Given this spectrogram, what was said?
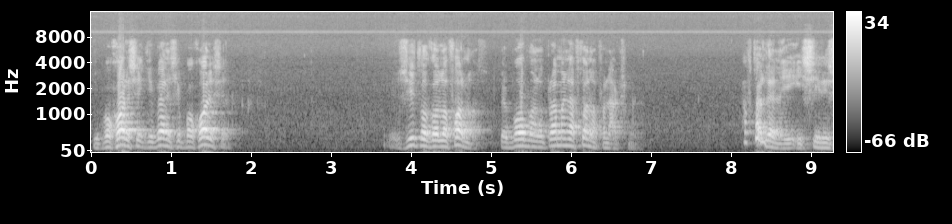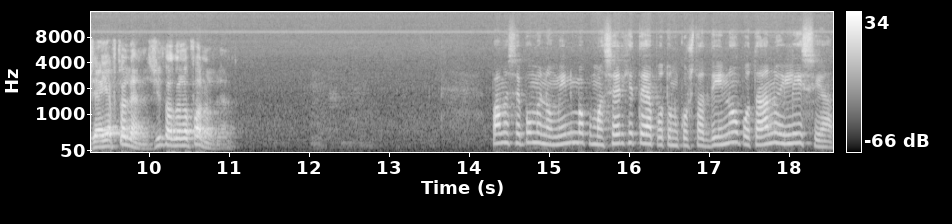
Υποχώρησε η κυβέρνηση, υποχώρησε. Ζήτω δολοφόνος. Το επόμενο πράγμα είναι αυτό να φωνάξουμε. Αυτό λένε οι Σιριζέοι, αυτό λένε. Ζήτω δολοφόνος λένε. Πάμε σε επόμενο μήνυμα που μας έρχεται από τον Κωνσταντίνο από τα Άνω Ηλίσια.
